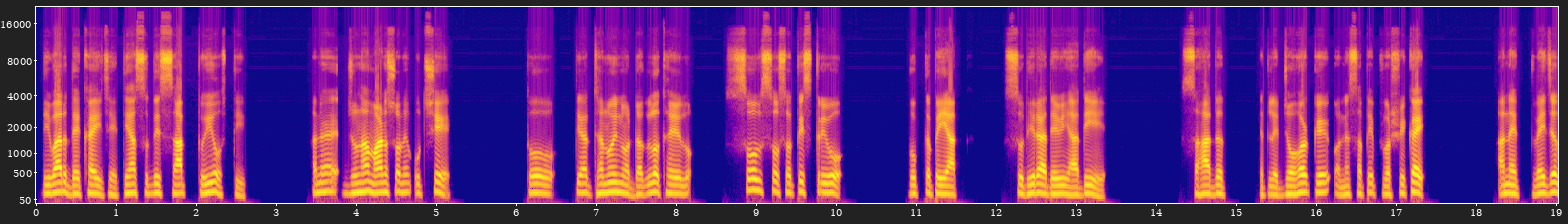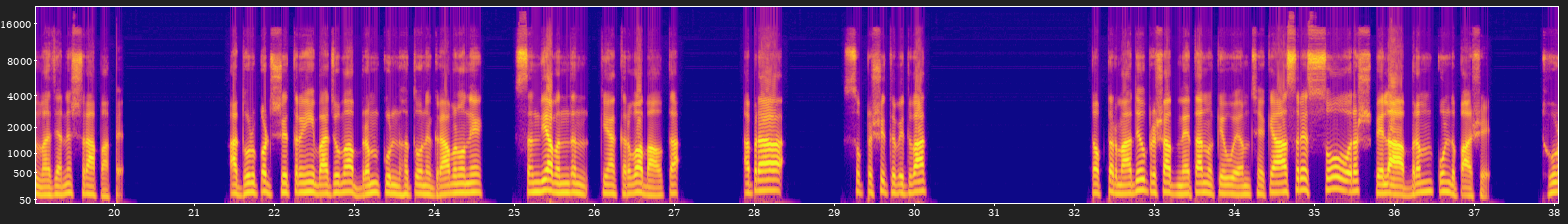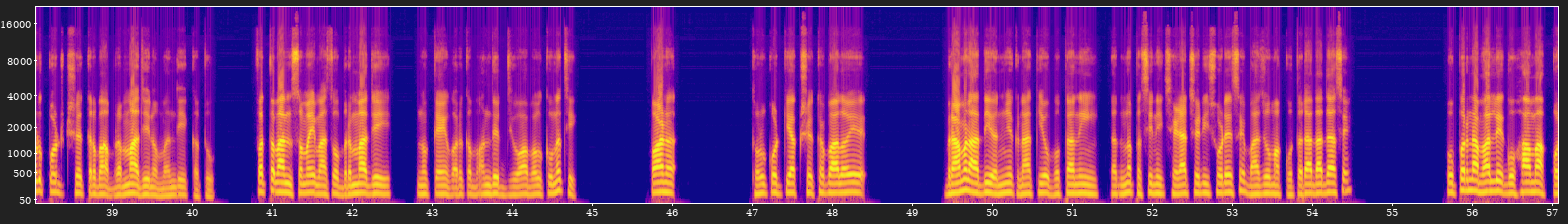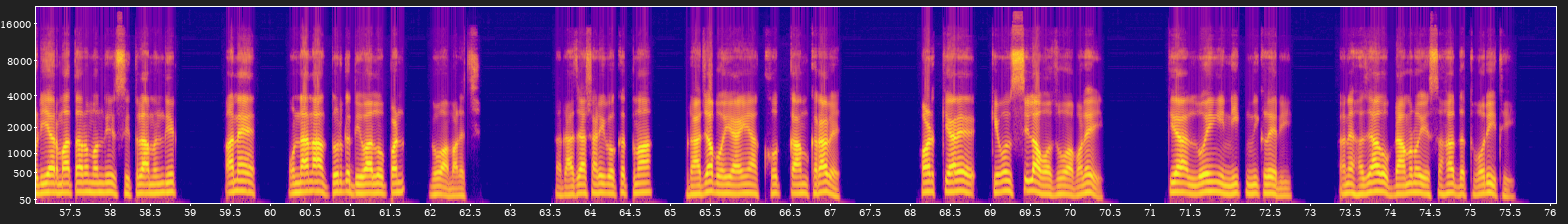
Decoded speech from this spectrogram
દીવાર દેખાય છે. ત્યાં સુધી સાપ તુયો હતી અને જૂના માણસોને પૂછીએ તો ત્યાં જનોઈનો ઢગલો થયેલો, સોળસો સતી સ્ત્રીઓ ગુપ્ત પૈયા સુધીરા દેવી આદિએ શહાદત એટલે જોહર કે અને સતીપ વર્ષી કહી અને ત્વેજલ રાજાને શ્રાપ આપે. આ ધૂળપટ ક્ષેત્રની બાજુમાં બ્રહ્મકુંડ હતો અને બ્રાહ્મણોને સંધ્યાવંદન ત્યાં કરવામાં આવતા આપણા સુપ્રસિદ્ધ વિદ્વાન ડૉક્ટર મહાદેવ પ્રસાદ મહેતાનું કહેવું એમ છે કે આશરે સો વર્ષ પહેલા બ્રહ્મકુંડ પાસે ધૂળપુટ ક્ષેત્રમાં બ્રહ્માજીનું મંદિર હતું. વર્તમાન સમયમાં તો બ્રહ્માજીનું કંઈ વર્ગ મંદિર જોવા મળતું નથી. પણ ધૂળકોટિયા ક્ષેત્રપાલોએ બ્રાહ્મણ આદિ અન્ય જ્ઞાતિઓ પોતાની લગ્ન પછીની છેડાછેડી છોડે છે, બાજુમાં કોતરા દાદા છે. ઉપરના ભાલે ગુહામાં ખોડિયાર માતાનું મંદિર શીતળા મંદિર અને ઉનાના દુર્ગ દિવાલો પણ જોવા મળે છે. રાજાશાહી વખતમાં રાજા બોય અહીંયા ખોદકામ કરાવે, પણ ત્યારે કેવલ શિલાઓ જોવા મળે, ત્યાં લોહીની નીક નીકળેલી અને હજારો બ્રાહ્મણોએ શહાદત વરીથી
